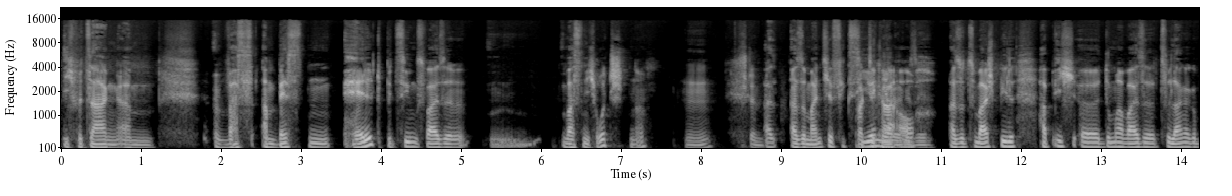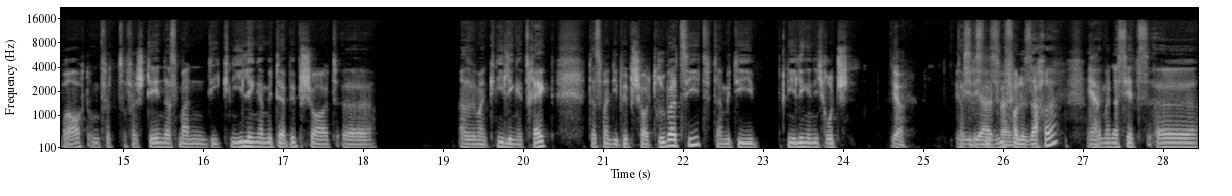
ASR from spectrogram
Ich würde sagen, ähm, was am besten hält, beziehungsweise mm, was nicht rutscht, ne? Mhm, stimmt. Also, manche fixieren ja auch. Gesehen. Also zum Beispiel habe ich äh, dummerweise zu lange gebraucht, um zu verstehen, dass man die Knielinge mit der Bipshort, äh, also wenn man Knielinge trägt, dass man die Bipshort drüber zieht, damit die Knielinge nicht rutschen. Ja. Das ist eine sinnvolle Sache. Ja. Wenn man das jetzt äh,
